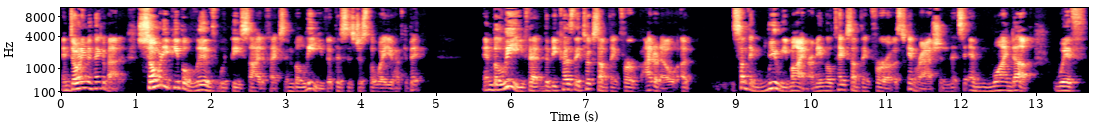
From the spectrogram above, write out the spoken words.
and don't even think about it. So many people live with these side effects and believe that this is just the way you have to be. And believe that, that because they took something for, I don't know, a, something really minor, I mean, they'll take something for a skin rash and, and wind up with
